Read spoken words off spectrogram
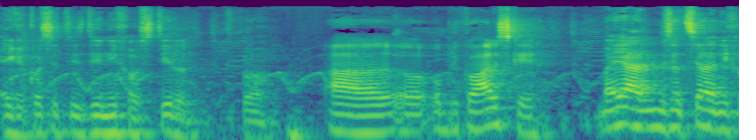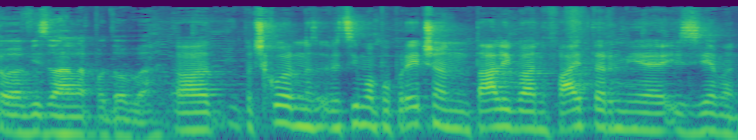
Ej, kako se ti zdi njihov stil? Tako. A, uh, oblikovalski. Ma ja, mislim, cela njihova vizualna podoba. Uh, pač ko, recimo, poprečen Taliban fighter mi je izjemen.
